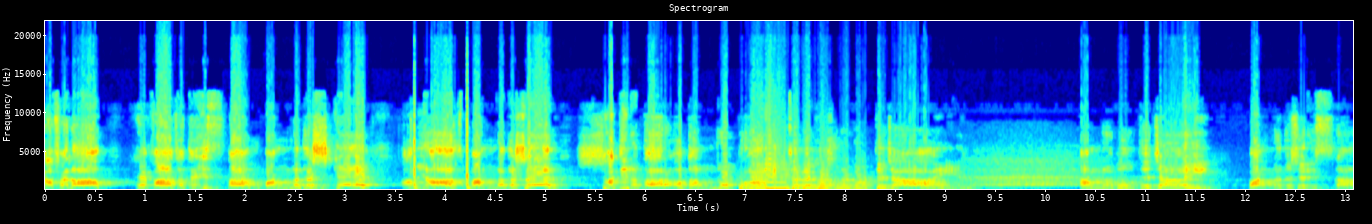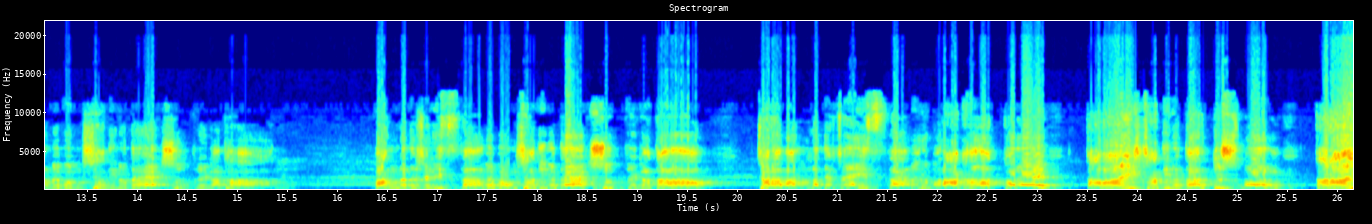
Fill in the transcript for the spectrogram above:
কাফেলা, হেফাজতে ইসলাম বাংলাদেশকে আমি আজ বাংলাদেশের স্বাধীনতার অতন্দ্র প্রহরী হিসেবে ঘোষণা করতে চাই। আমরা বলতে চাই, বাংলাদেশের ইসলাম এবং স্বাধীনতা এক সূত্রে গাথা। বাংলাদেশের ইসলাম এবং স্বাধীনতা এক সূত্রে গাথা। যারা বাংলাদেশে ইসলামের উপর আঘাত করে, তারাই স্বাধীনতার দুশ্মন, তারাই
